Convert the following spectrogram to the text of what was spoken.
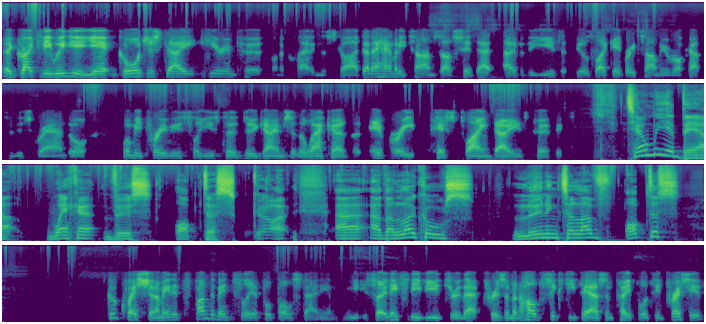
Uh, great to be with you. Yeah, gorgeous day here in Perth on a cloud in the sky. I don't know how many times I've said that over the years. It feels like every time we rock up to this ground or when we previously used to do games at the WACA, that every test playing day is perfect. Tell me about WACA versus Optus. Uh, are the locals learning to love Optus? Good question. I mean, it's fundamentally a football stadium, so it needs to be viewed through that prism. It holds 60,000 people. It's impressive.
